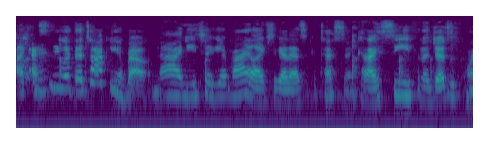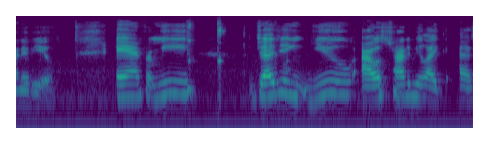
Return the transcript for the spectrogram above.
Like, I see what they're talking about. Now I need to get my life together as a contestant because I see from the judge's point of view. And for me, judging you, I was trying to be like a,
